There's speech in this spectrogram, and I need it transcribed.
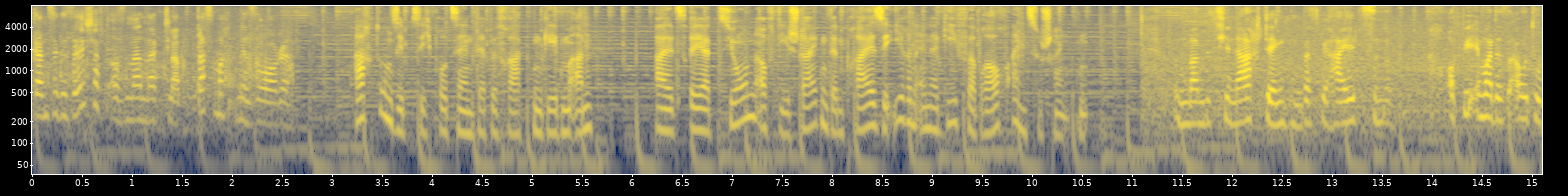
ganze Gesellschaft auseinanderklappt. Das macht mir Sorge. 78 Prozent der Befragten geben an, als Reaktion auf die steigenden Preise ihren Energieverbrauch einzuschränken. Und mal ein bisschen nachdenken, was wir heizen, ob wir immer das Auto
